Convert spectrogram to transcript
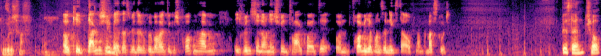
So Super. ist es. Okay, danke schön, Bert, dass wir darüber heute gesprochen haben. Ich wünsche dir noch einen schönen Tag heute und freue mich auf unsere nächste Aufnahme. Mach's gut. Bis dann. Ciao.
